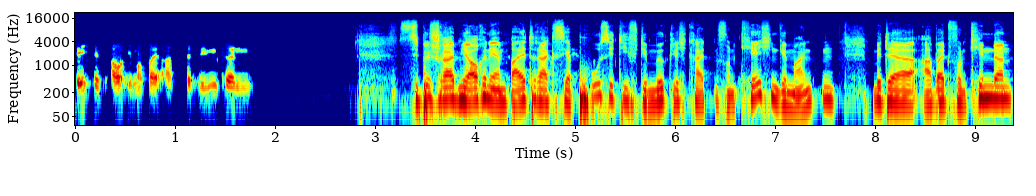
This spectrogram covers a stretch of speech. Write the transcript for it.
sehe ich das auch immer bei Astrid Lindgren. Sie beschreiben ja auch in Ihrem Beitrag sehr positiv die Möglichkeiten von Kirchengemeinden mit der Arbeit von Kindern.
